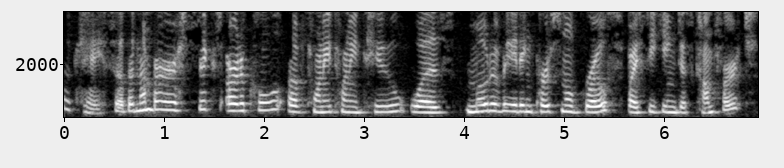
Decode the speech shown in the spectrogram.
Okay, so the number six article of 2022 was Motivating Personal Growth by Seeking Discomfort.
